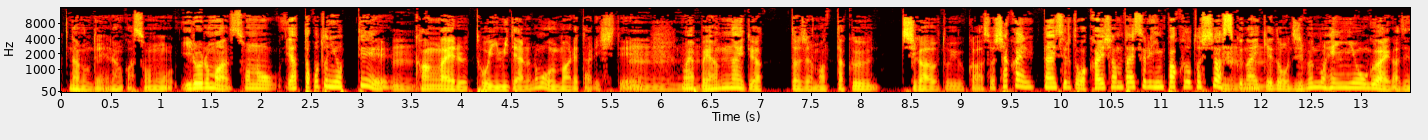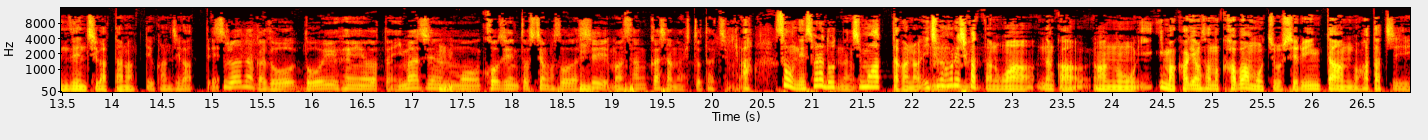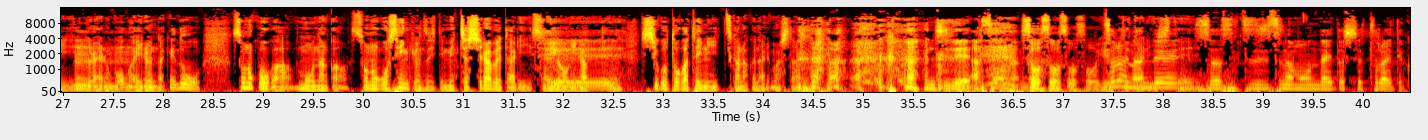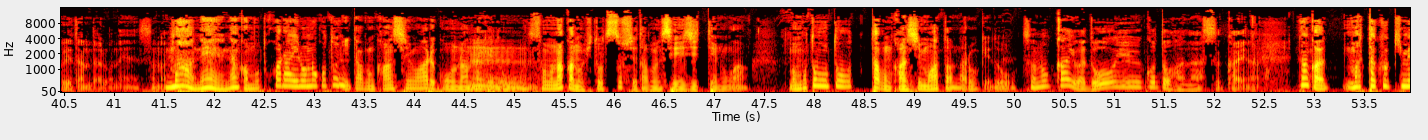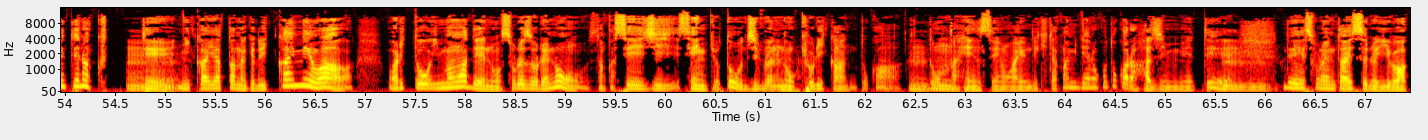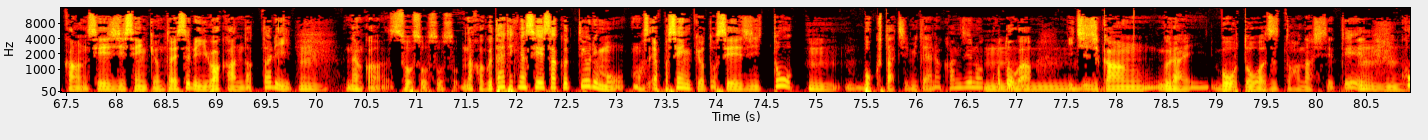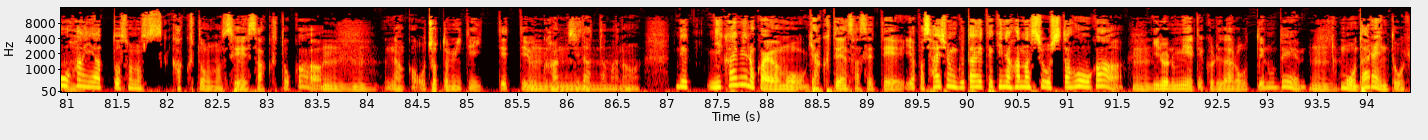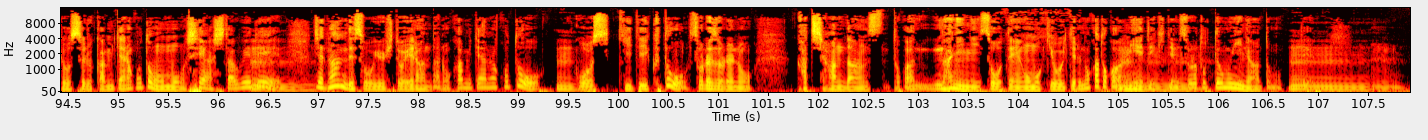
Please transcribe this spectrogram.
なので、なんかその、いろいろまあ、その、やったことによってうん。考える問いみたいなのも生まれたりして、うんうん。まあやっぱやんないとやったじゃ全く違うというか、それ社会に対するとか会社に対するインパクトとしては少ないけど、自分の変容具合が全然違ったなっていう感じがあって。それはなんかどうどういう変容だったの？イマジンも個人としてもそうだし、まあ参加者の人たちも。あ、そうね。それはどっちもあったかな。一番嬉しかったのは、なんか、あの、い今、影山さんのカバン持ちをしてるインターンの二十歳ぐらいの子がいるんだけど、その子がもうなんか、その後選挙についてめっちゃ調べたりするようになっへてー、仕事が手につかなくなりました、みたいな感じで。あ、そうなんだ。そうそうそうそう言ってたりしてで、。そう切実な問題として捉えてくれたんだろうね。そのまあね、なんか元からいろんなことに多分関心はある子なんだけど、うんその中の一つとして多分政治っていうのがまあ、もともと多分関心もあったんだろうけど、その回はどういうことを話す回なの？なんか全く決めてなくって、うんうん。2回やったんだけど、1回目は、割と今までのそれぞれの、なんか政治選挙と自分の距離感とか、うんどんな変遷を歩んできたかみたいなことから始めて、うんで、それに対する違和感、政治選挙に対する違和感だったり、うん。なんか、そうそうそうそう、なんか具体的な政策っていうよりも、まあ、やっぱ選挙と政治とうん。僕たちみたいな感じのことが、うん。1時間ぐらい冒頭はずっと話してて、うん。後半やっとその各党の政策とか、うんうん。なんかをちょっと見ていってっていう感じだったかな。で、2回目の回はもう逆転させて、やっぱ最初に具体的な話をした方が、うん。いろいろ見えてくるだろうっていうので、うん。もう誰に投票するかみたいなことももうシェアした上で、うんうんじゃあなんでそういう人を選んだのかみたいなことをうん。こう聞いていくと、それぞれの価値判断とか、何に争点重きを置いてるのかとかが見えてきて、それはとってもいいなと思って、うん。うん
